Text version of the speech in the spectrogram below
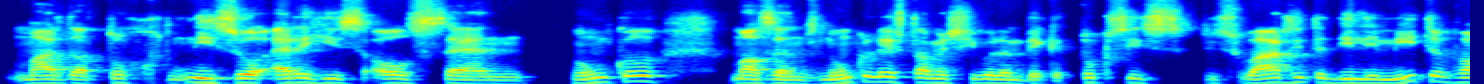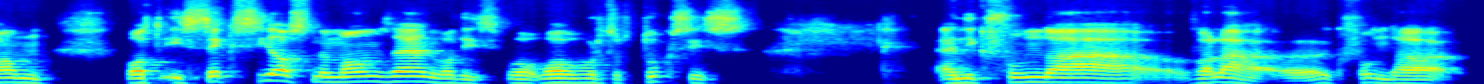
maar dat toch niet zo erg is als zijn onkel. Maar zijn onkel heeft dat misschien wel een beetje toxisch. Dus waar zitten die limieten van wat is sexy als een man zijn, wat, is, wat, wat wordt er toxisch? En ik vond dat, voilà, ik vond dat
